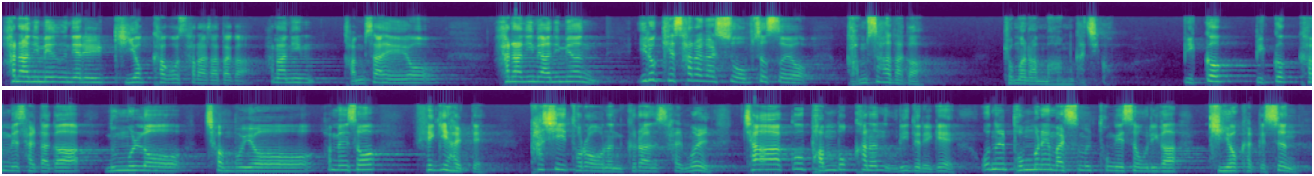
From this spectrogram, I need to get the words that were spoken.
하나님의 은혜를 기억하고 살아가다가 하나님 감사해요. 하나님이 아니면 이렇게 살아갈 수 없었어요. 감사하다가 교만한 마음 가지고 삐걱 삐걱하며 살다가 눈물로 천부여 하면서 회개할 때 다시 돌아오는 그러한 삶을 자꾸 반복하는 우리들에게 오늘 본문의 말씀을 통해서 우리가 기억할 것은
